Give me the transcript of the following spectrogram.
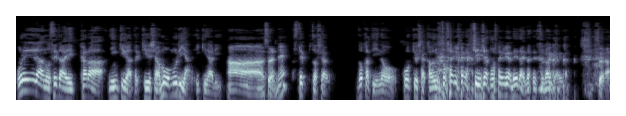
俺らの世代から人気があった旧車はもう無理やん、いきなり。ああ、そうやね。ステップとしては、ドカティの高級車買うのと同じぐらい、新車と同じぐらい値段になったりするわけやんか。そうや。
